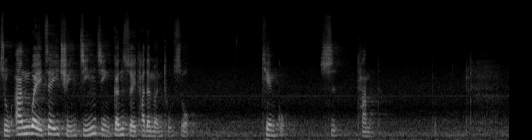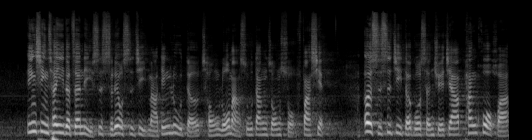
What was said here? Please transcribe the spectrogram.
主安慰这一群紧紧跟随他的门徒说：“天国是他们的。”因信称义的真理是十六世纪马丁路德从罗马书当中所发现。二十世纪德国神学家潘霍华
